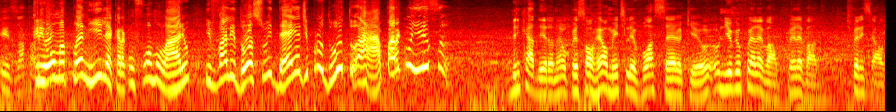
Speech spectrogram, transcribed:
Exatamente. Criou uma planilha, cara, com formulário e validou a sua ideia de produto. Ah, para com isso. Brincadeira, né? O pessoal realmente levou a sério aqui. O, o nível foi elevado, foi elevado. diferencial.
